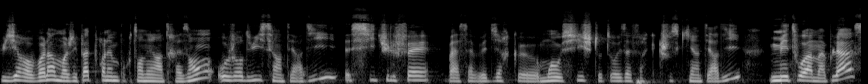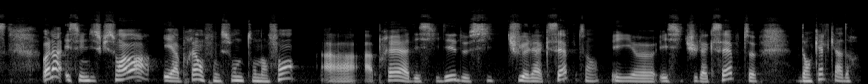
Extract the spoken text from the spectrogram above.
Lui dire voilà moi j'ai pas de problème pour que tu en aies un 13 ans. Aujourd'hui c'est interdit. Si tu le fais, bah, ça veut dire que moi aussi je t'autorise à faire quelque chose qui est interdit. Mets-toi à ma place. Voilà et c'est une discussion à avoir. Et après en fonction de ton enfant après à décider de si tu l'acceptes hein, euh, et si tu l'acceptes dans quel cadre?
